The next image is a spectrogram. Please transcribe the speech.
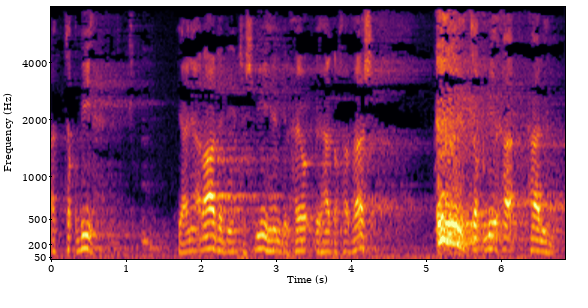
التقبيح. يعني أراد بتشبيههم بهذا الخفاش تقبيح حالهم.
